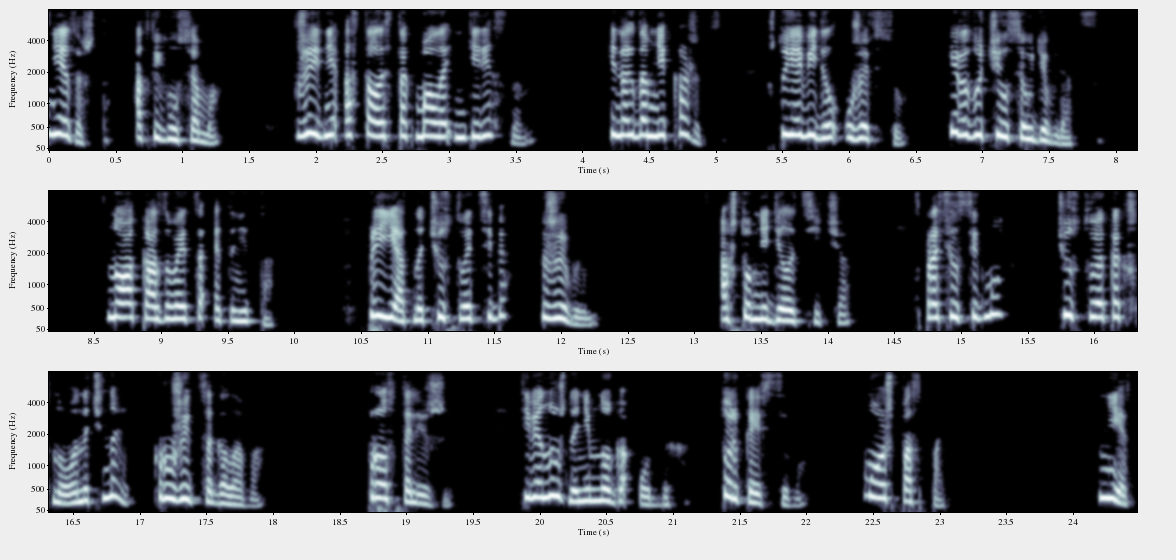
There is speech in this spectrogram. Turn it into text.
«Не за что», — откликнулся маг. «В жизни осталось так мало интересного. Иногда мне кажется, что я видел уже все и разучился удивляться. Но оказывается, это не так. Приятно чувствовать себя живым. А что мне делать сейчас? Спросил Сигмунд, чувствуя, как снова начинает кружиться голова. Просто лежи. Тебе нужно немного отдыха, только и всего. Можешь поспать. Нет.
